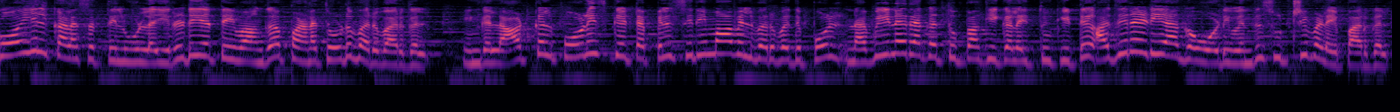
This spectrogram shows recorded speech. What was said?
கோயில் கலசத்தில் உள்ள இருடியத்தை வாங்க பணத்தோடு வருவார்கள். எங்கள் ஆட்கள் போலீஸ் கெட்டப்பில் சினிமாவில் வருவது போல் நவீன ரக துப்பாக்கிகளை தூக்கிட்டு அதிரடியாக ஓடி வந்து சுற்றி வளைப்பார்கள்.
